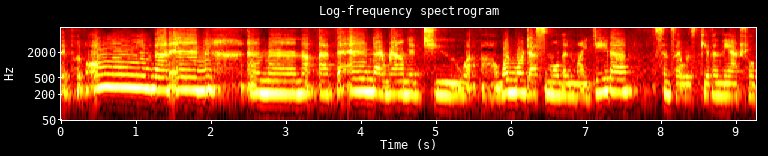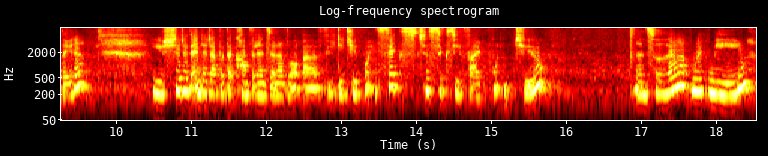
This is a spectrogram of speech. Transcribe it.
I put all of that in, and then at the end, I rounded to uh, one more decimal than my data since I was given the actual data. You should have ended up with a confidence interval of 52.6 to 65.2. And so that would mean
